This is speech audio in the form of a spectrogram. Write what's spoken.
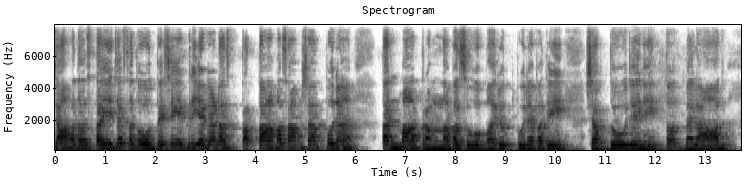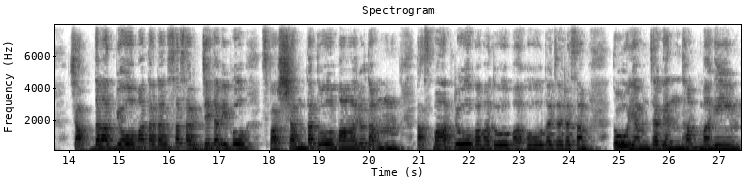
ജാതസ്തൈജസതോദ്ദശേന്ദ്രിയഗണസ്തത്താമസാംശാത് പുനഃ തന്മാത്രം നഭസോ മരുത്പുരപദേ ശബ്ദോ ജനെ ത്വദ്ബലാത് ശബ്ദാദ്യോമ തത സസർജിത വിഭോ സ്പർശം തതോ മാരുതം. തസ്മാത് രൂപമതോ മഹോതചരസം തോയം ച ഗന്ധം മഹീം.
